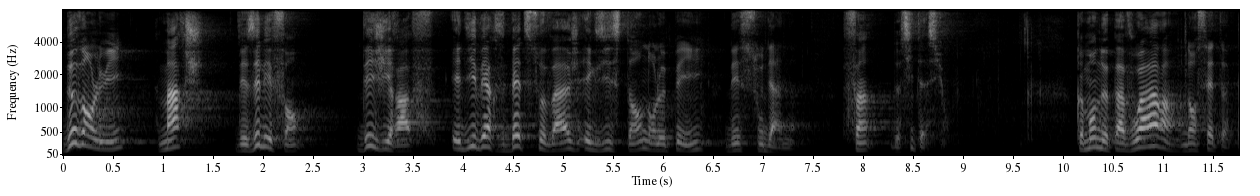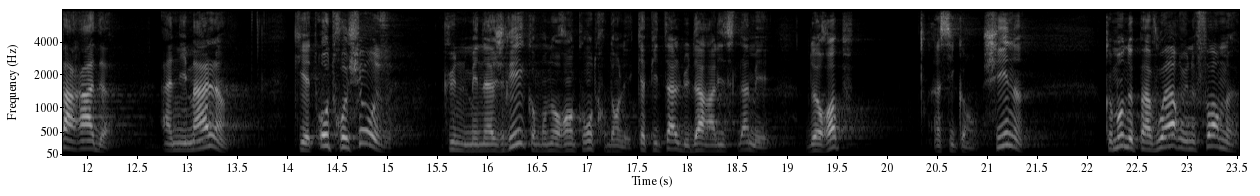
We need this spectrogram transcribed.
Devant lui marchent des éléphants, des girafes et diverses bêtes sauvages existant dans le pays des Soudanes. Fin de citation. Comment ne pas voir dans cette parade animale, qui est autre chose qu'une ménagerie, comme on en rencontre dans les capitales du Dar al-Islam et d'Europe, ainsi qu'en Chine, comment ne pas voir une forme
